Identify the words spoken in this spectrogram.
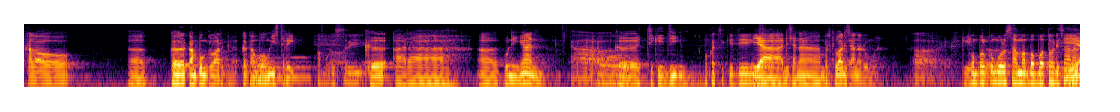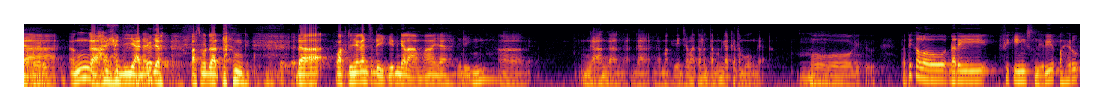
kalau eh, ke kampung keluarga, ke kampung istri, Kamu istri. ke arah eh, Kuningan, Ah, ke Cikijing. Mau ke Cikijing. Ya, di sana mertua di sana rumah. oh, ya. Gitu. Kumpul-kumpul sama bobotoh di sana Iya, enggak ya dian aja pas mau datang. Da, waktunya kan sedikit, nggak lama ya. Jadi eh, enggak, enggak, enggak, enggak, enggak makin sama teman-teman, enggak ketemu enggak. Oh gitu. Tapi kalau dari Viking sendiri Pak Heru,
